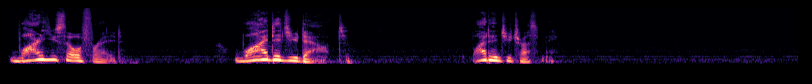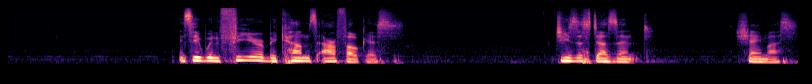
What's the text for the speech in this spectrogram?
why are you so afraid? Why did you doubt? Why didn't you trust me? And see, when fear becomes our focus, Jesus doesn't shame us.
